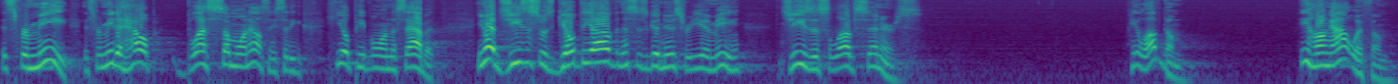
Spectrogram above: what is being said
It's for me. It's for me to help bless someone else. And he said he healed people on the Sabbath. You know what Jesus was guilty of? And this is good news for you and me. Jesus loved sinners. He loved them. He hung out with them.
